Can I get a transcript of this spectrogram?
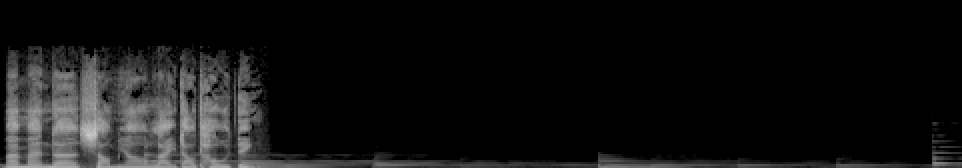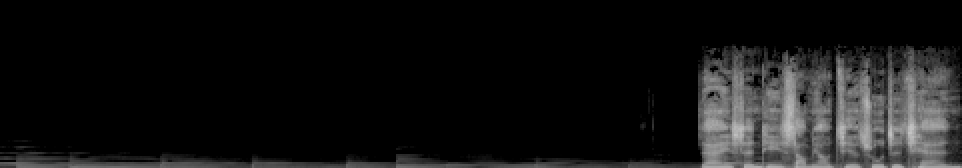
慢慢的扫描来到头顶。在身体扫描结束之前，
